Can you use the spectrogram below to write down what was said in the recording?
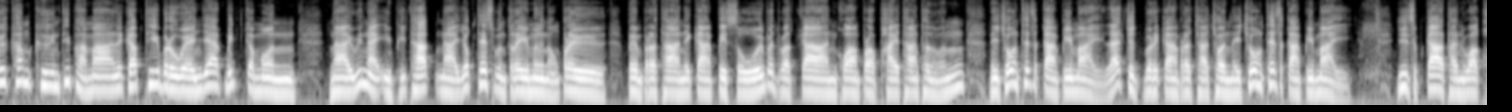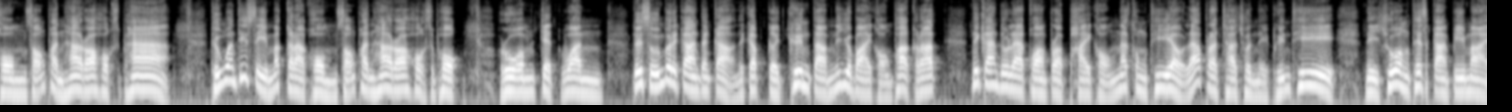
มื่อค่ำคืนที่ผ่านมานะครับที่บริเวณแยกมิตรกมล นายวินัยอิพิทักษ์นายกเทศมนตรีเมืองหนองปลือ เป็นประธานในการปิดศูนย์ปฏิบัติการความปลอดภัยทางถนน ในช่วงเทศกาลปีใหม่ และจุดบริการประชาชนในช่วงเทศกาลปีใหม่ 29 ธันวาคม 2565 ถึงวันที่ 4 มกราคม 2566 รวม 7 วัน โดยศูนย์บริการดังกล่าวนะครับเกิดขึ้นตามนโยบายของภาครัฐ ในการดูแลความปลอดภัยของนักท่องเที่ยว และประชาชนในพื้นที่ ในช่วงเทศกาลปีใหม่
